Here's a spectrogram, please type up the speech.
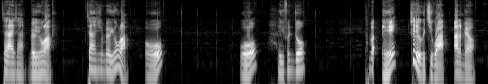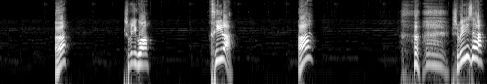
再按一下，没有用了，再按下去就没有用了。哦，哦，还有一分钟。他们，哎，这里有个机关，按了没有？啊？什么情况？黑了啊？什么意思啊？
